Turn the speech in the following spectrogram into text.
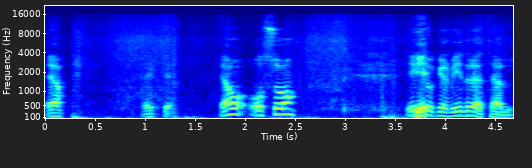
Ja, riktig. Ja, og så gikk dere videre til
